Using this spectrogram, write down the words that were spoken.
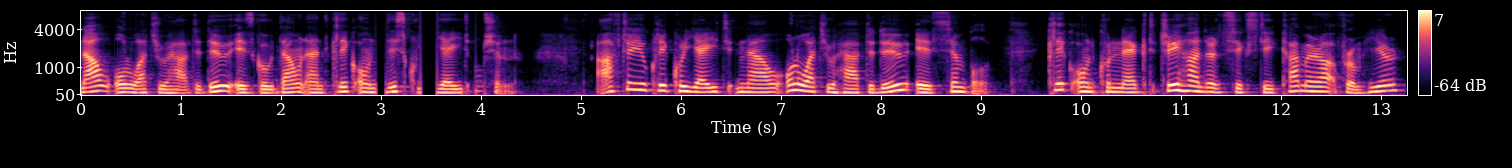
Now all what you have to do is go down and click on this create option. After you click create now all what you have to do is simple. Click on connect 360 camera from here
